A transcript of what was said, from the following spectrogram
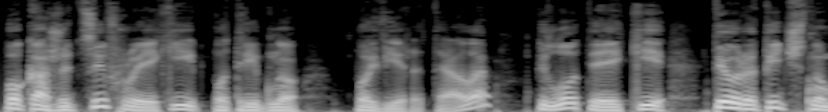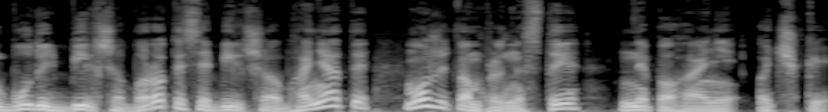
покажуть цифру, які потрібно повірити. Але пілоти, які теоретично будуть більше боротися, більше обганяти, можуть вам принести непогані очки.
